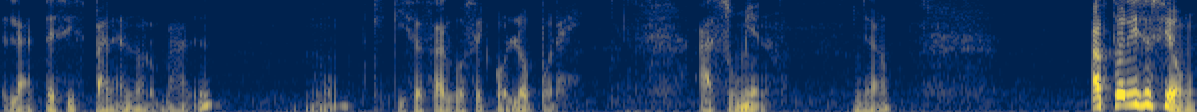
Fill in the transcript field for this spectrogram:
la tesis paranormal, ¿no? que quizás algo se coló por ahí. Asumiendo, ¿ya? Actualización.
